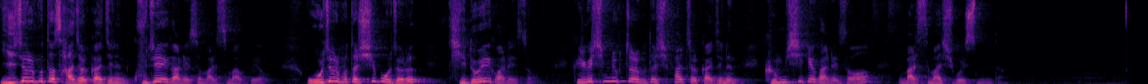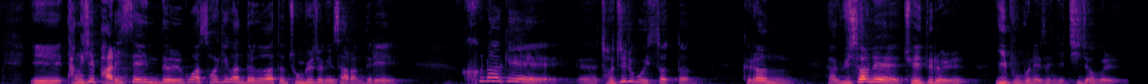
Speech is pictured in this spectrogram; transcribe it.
2절부터 4절까지는 구제에 관해서 말씀하고요. 5절부터 15절은 기도에 관해서 그리고 16절부터 18절까지는 금식에 관해서 말씀하시고 있습니다. 이 당시 바리새인들과 서기관들과 같은 종교적인 사람들이 흔하게 저지르고 있었던 그런 위선의 죄들을 이 부분에서 이제 지적을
